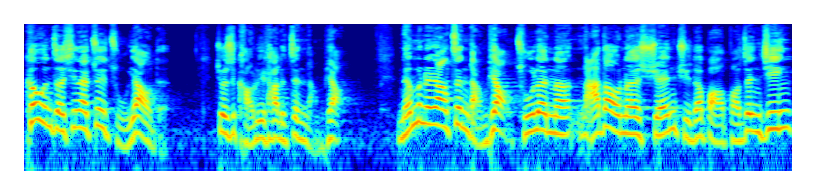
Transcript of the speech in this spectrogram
柯文哲现在最主要的就是考虑他的政党票，能不能让政党票除了呢拿到呢选举的保保证金，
